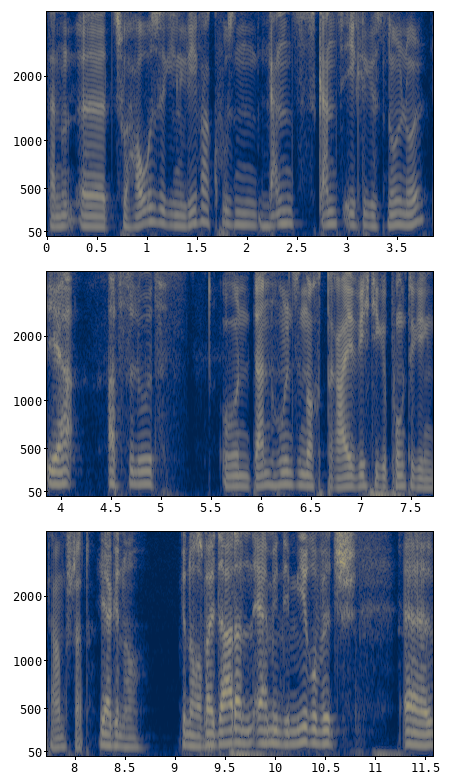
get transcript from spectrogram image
dann äh, zu Hause gegen Leverkusen Mhm. ganz, ganz ekliges 0-0. Ja, absolut. Und dann holen sie noch drei wichtige Punkte gegen Darmstadt. Ja, genau. Genau, So. weil da dann Ermin Demirovic äh,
